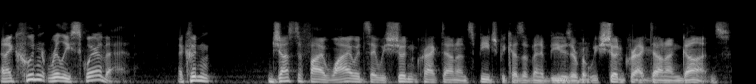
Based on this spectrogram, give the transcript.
And I couldn't really square that. I couldn't justify why I would say we shouldn't crack down on speech because of an abuser, but we should crack mm-hmm. down on guns.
